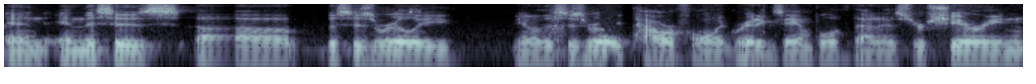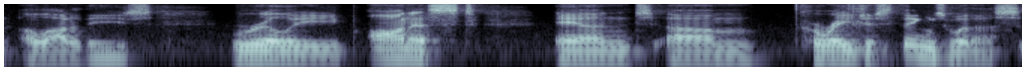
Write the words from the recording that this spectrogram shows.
and and this is uh, this is really you know this is really powerful and a great example of that as you're sharing a lot of these really honest and um, courageous things with us.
